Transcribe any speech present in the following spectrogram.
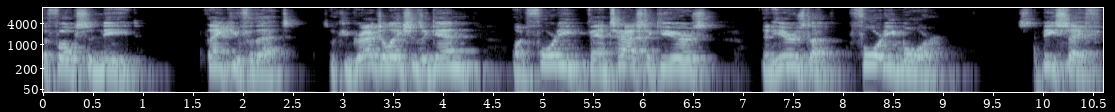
to folks in need. Thank you for that. So, congratulations again on 40 fantastic years. And here's the 40 more. Be safe.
